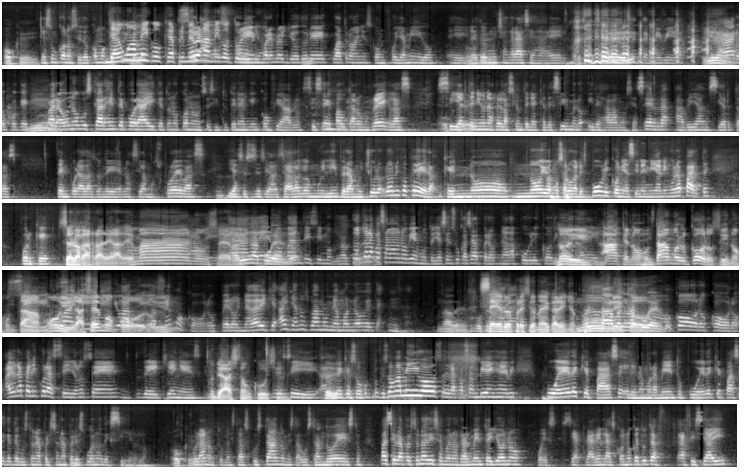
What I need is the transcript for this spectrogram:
Okay. Es un conocido como Ya un amigo que al primero era amigo tuyo. Por ejemplo, yo duré cuatro años con Foy Amigo. Eh, Le doy muchas gracias a él por estar en mi vida. claro, porque para uno buscar gente por ahí que tú no conoces, si tú tienes a alguien confiable, si se pautaron reglas, si él tenía una relación tenía que decírmelo y dejábamos de hacerla. Habían ciertas temporadas donde no hacíamos pruebas y así sucesivamente. O sea, era algo muy limpio, era muy chulo. Lo único que era que no, no íbamos a lugares públicos, ni a cine, ni a ninguna parte, porque. Cero agarradera de mano, cero. Hay un acuerdo. Nosotros la pasábamos bien juntos, ya sea en su casa, pero nada público. No, y, ah, que nos juntábamos el coro, sí, nos juntamos y hacemos coro. hacemos coro, pero nada de que, ay, ya nos vamos, mi amor, no. Cero expresiones de cariño en no público. Coro, coro. Hay una película así, yo no sé de quién es. De Ashton Kutcher. Sí, Que, son, que son amigos, se la pasan bien heavy. Puede que pase el enamoramiento, puede que pase que te guste una persona, pero es bueno decirlo. Okay. Fulano, tú me estás gustando, me está gustando esto. Para si la persona dice, bueno, realmente yo no, pues se aclaren las cosas, no que tú te aficies ahí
